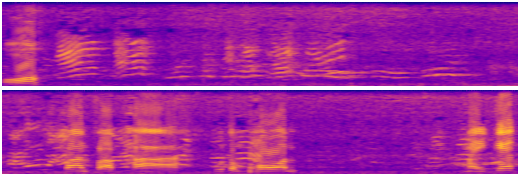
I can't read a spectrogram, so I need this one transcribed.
โอ้บ้านฟ้าผ่าอุตมพร ไม่แก๊ส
